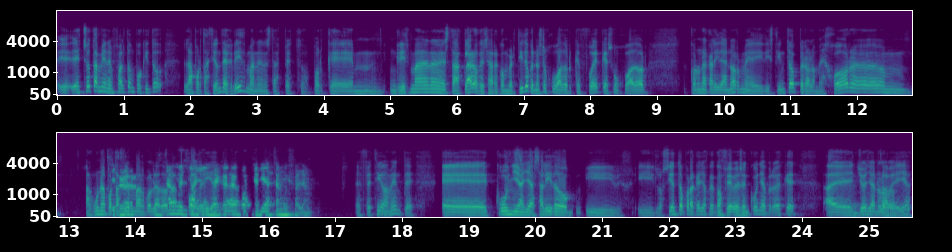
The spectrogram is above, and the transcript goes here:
he hecho también en falta un poquito la aportación de Griezmann en este aspecto, porque mm, Griezmann está claro que se ha reconvertido, que no es el jugador que fue, que es un jugador con una calidad enorme y distinto, pero a lo mejor em, alguna aportación más goleadora. Está muy de cara a portería está muy fallón. Efectivamente. Eh, Cuña ya ha salido y, lo siento por aquellos que confiabas en Cuña, pero es que eh, yo ya no lo veía.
